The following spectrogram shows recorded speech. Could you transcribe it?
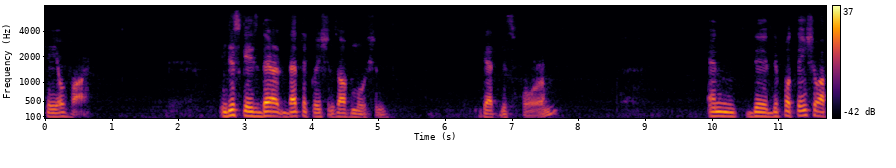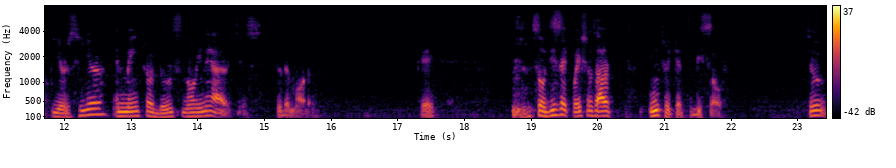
k of r. In this case, there that equations of motion get this form. And the, the potential appears here and may introduce nonlinearities to the model. Okay. So these equations are intricate to be solved. To,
